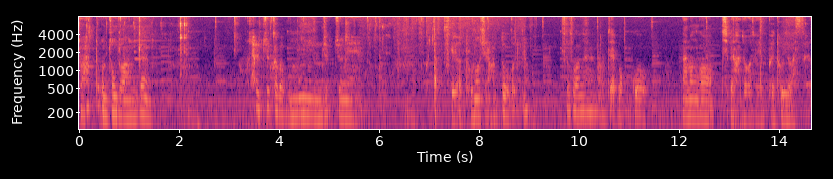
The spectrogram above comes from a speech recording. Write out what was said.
저 핫도그 엄청 좋아하는데 살찔까봐 못 먹는 음식 중에 그 딱 두 개가 도넛이랑 핫도그거든요. 이거는 어제 먹고 남은 거 집에 가져가서 F에 돌려왔어요.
